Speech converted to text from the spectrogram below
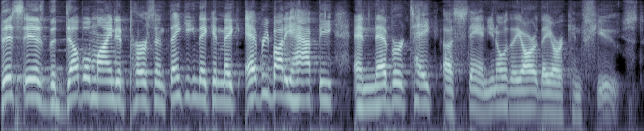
This is the double minded person thinking they can make everybody happy and never take a stand. You know what they are? They are confused.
